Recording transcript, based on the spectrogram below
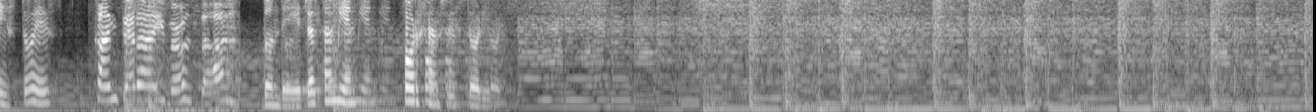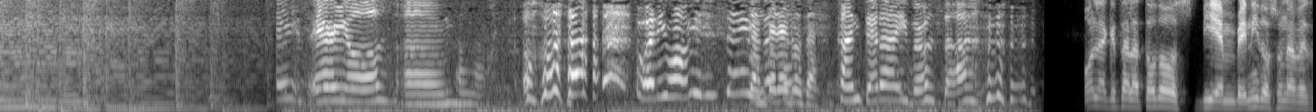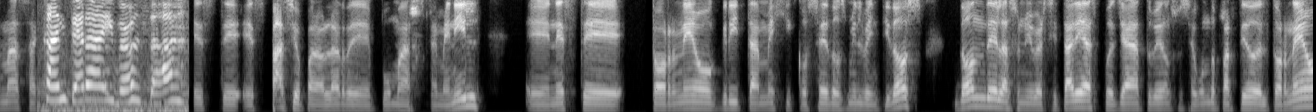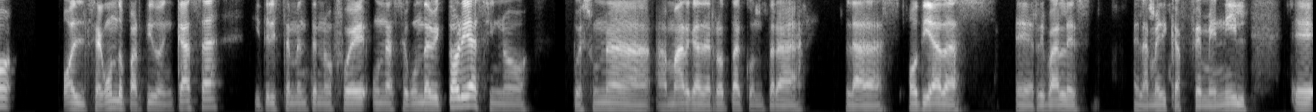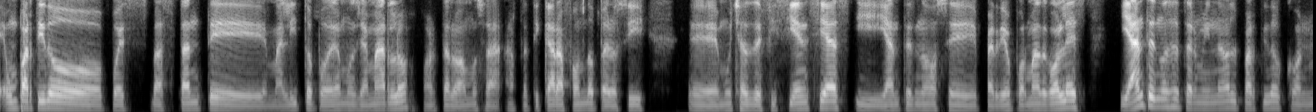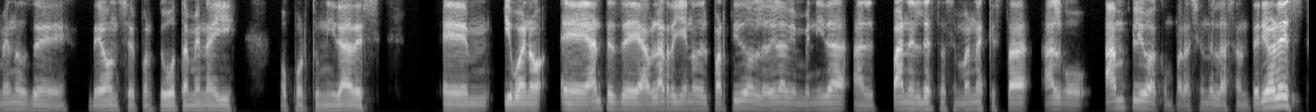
Esto es Cantera y Brosa, donde ellas también forjan su historia. It's Ariel. Um, what do you want me to say? Cantera y Brosa. Cantera y Brosa. Hola, ¿qué tal a todos? Bienvenidos una vez más a Cantera y Brosa. este espacio para hablar de Pumas femenil en este torneo Grita México C 2022, donde las universitarias pues ya tuvieron su segundo partido del torneo o el segundo partido en casa y tristemente no fue una segunda victoria, sino pues una amarga derrota contra las odiadas eh, rivales el América femenil. Eh, un partido pues bastante malito, podríamos llamarlo. Ahorita lo vamos a, platicar a fondo, pero sí, eh, muchas deficiencias y antes no se perdió por más goles y antes no se terminó el partido con menos de, de 11 porque hubo también ahí oportunidades. Em, y bueno, eh, antes de hablar de lleno del partido, le doy la bienvenida al panel de esta semana que está algo amplio a comparación de las anteriores.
